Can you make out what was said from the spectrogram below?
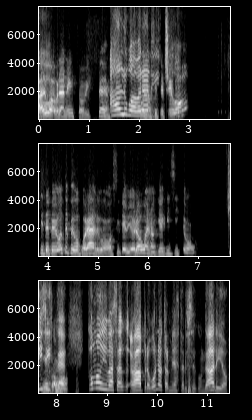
algo habrán hecho, ¿viste? Algo habrán si Te pegó, si te pegó, te pegó por algo. O si te violó, bueno, ¿qué, qué hiciste vos? ¿Qué hiciste? ¿Cómo ibas a.? Ah, pero vos no terminaste el secundario.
